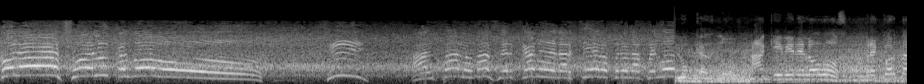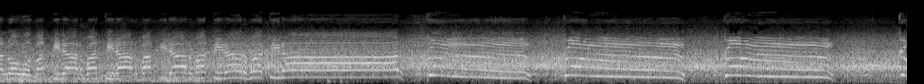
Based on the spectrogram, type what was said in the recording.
¡Golazo de Lucas Lobos! Al palo más cercano del arquero, pero la pelota. Lucas Lobos. Aquí viene Lobos. Recorta Lobos. Va a tirar, va a tirar, va a tirar, va a tirar, va a tirar. ¡Gol! ¡Gol! ¡Gol!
